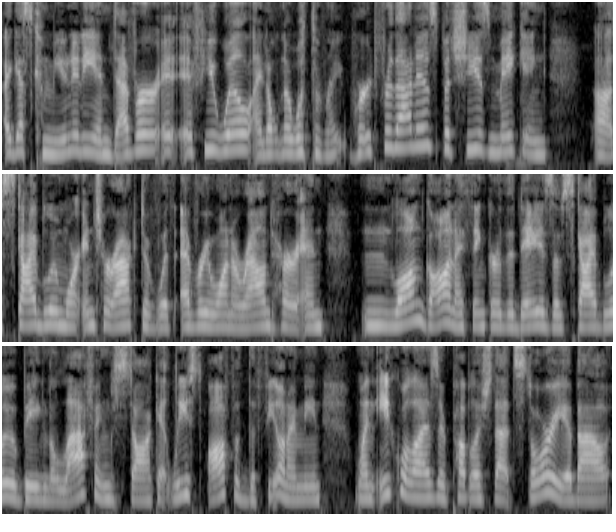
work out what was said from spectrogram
I guess community endeavor, if you will. I don't know what the right word for that is, but she is making uh, Sky Blue more interactive with everyone around her. And long gone, I think, are the days of Sky Blue being the laughing stock, at least off of the field. I mean, when Equalizer published that story about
